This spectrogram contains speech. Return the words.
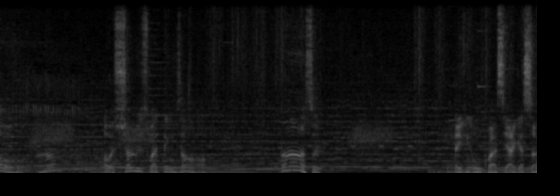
Oh, huh? Oh, it shows where things are. Ah, so... Taking all quests. Yeah, I guess so.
